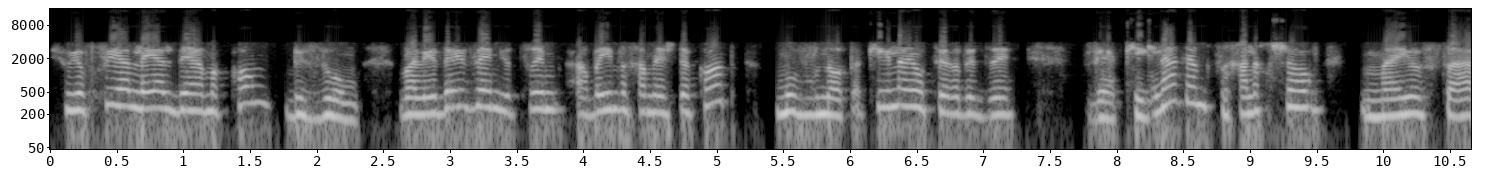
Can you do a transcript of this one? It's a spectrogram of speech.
שהוא יופיע לילדי המקום בזום, ועל ידי זה הם יוצרים 45 דקות מובנות. הקהילה יוצרת את זה, והקהילה גם צריכה לחשוב מה היא עושה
